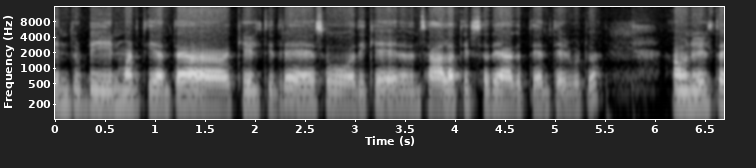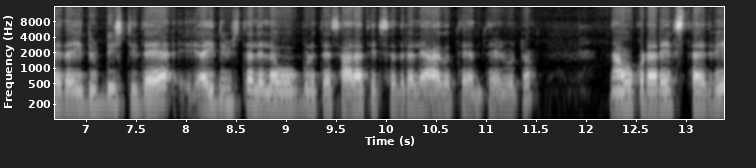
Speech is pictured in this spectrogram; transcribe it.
ಏನು ದುಡ್ಡು, ಏನು ಮಾಡ್ತೀಯ ಅಂತ ಕೇಳ್ತಿದ್ರೆ, ಸೊ ಅದಕ್ಕೆ ನನ್ನ ಸಾಲ ತೀರ್ಸೋದೇ ಆಗುತ್ತೆ ಅಂತ ಹೇಳ್ಬಿಟ್ಟು ಅವನು ಹೇಳ್ತಾ ಇದ್ದ, ಈ ದುಡ್ಡು ಇಷ್ಟಿದೆ, ಐದು ನಿಮಿಷದಲ್ಲೆಲ್ಲ ಹೋಗ್ಬಿಡುತ್ತೆ, ಸಾಲ ತೀರ್ಸೋದ್ರಲ್ಲೇ ಆಗುತ್ತೆ ಅಂತ ಹೇಳ್ಬಿಟ್ಟು ನಾವು ಕೂಡ ರೇಗಿಸ್ತಾ ಇದ್ವಿ.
